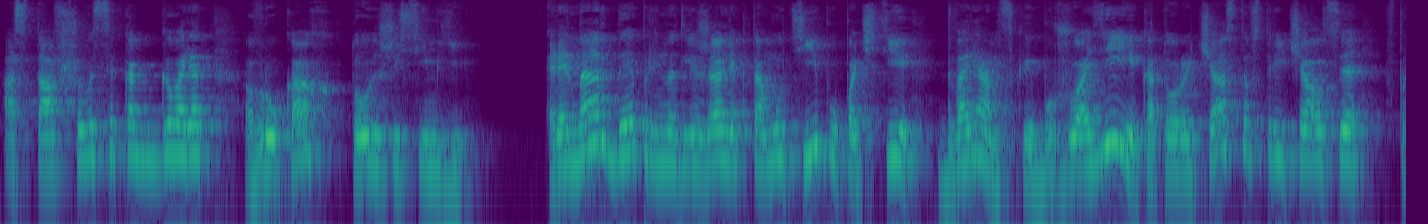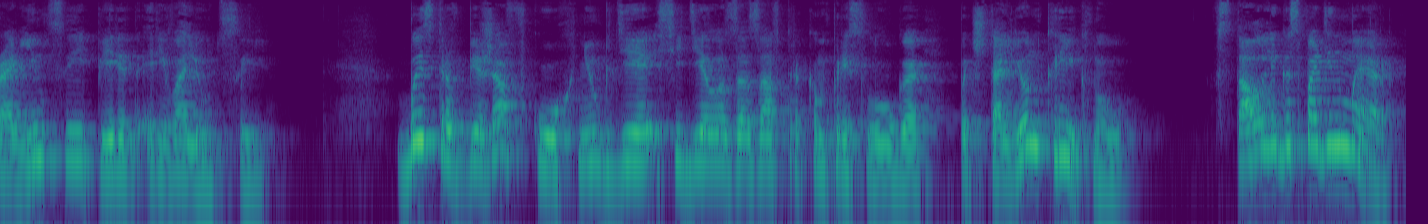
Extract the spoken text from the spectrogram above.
оставшегося, как говорят, в руках той же семьи. Ренарде принадлежали к тому типу почти дворянской буржуазии, который часто встречался в провинции перед революцией. Быстро вбежав в кухню, где сидела за завтраком прислуга, почтальон крикнул «Встал ли господин мэр?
